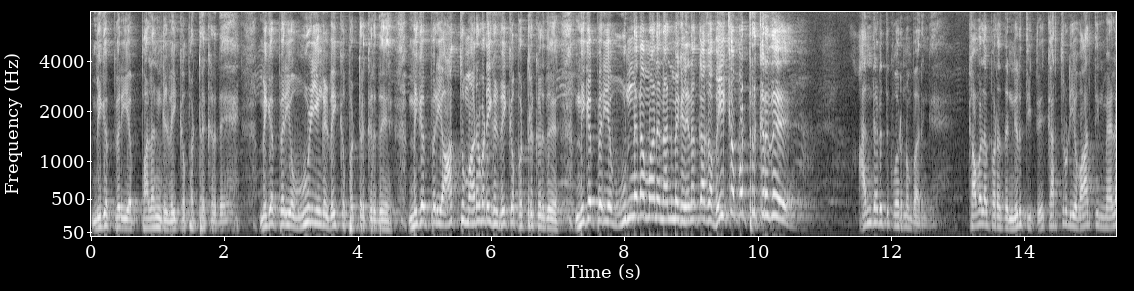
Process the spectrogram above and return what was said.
மிகப்பெரிய பலன்கள் வைக்கப்பட்டிருக்கிறது. மிகப்பெரிய ஊழியங்கள் வைக்கப்பட்டிருக்கிறது. மிகப்பெரிய ஆத்தும் அறுவடைகள் வைக்கப்பட்டிருக்கிறது. மிகப்பெரிய உன்னதமான நன்மைகள் எனக்காக வைக்கப்பட்டிருக்கிறது. அந்த இடத்துக்கு வரணும் பாருங்க. கவலைப்படுறதை நிறுத்திட்டு கர்த்தருடைய வார்த்தையின் மேல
